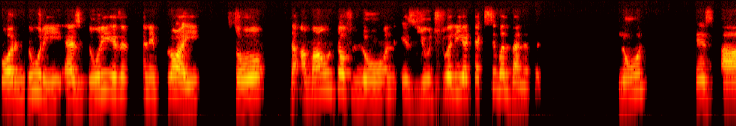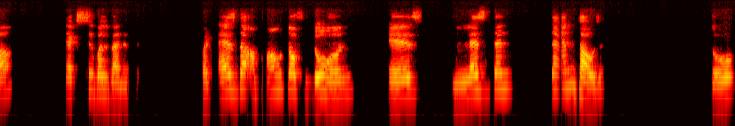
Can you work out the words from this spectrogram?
for Noori, as Noori is an employee, so the amount of loan is usually a taxable benefit. Loan is a taxable benefit. But as the amount of loan is less than 10,000, so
